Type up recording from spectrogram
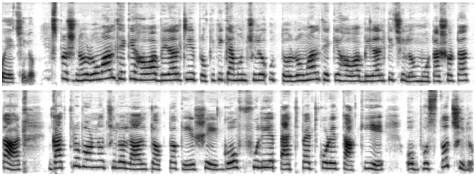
হয়েছিল। নেক্সট প্রশ্ন, রুমাল থেকে হওয়া বিড়ালটির প্রকৃতি কেমন ছিল? উত্তর, রুমাল থেকে হওয়া বিড়ালটি ছিল মোটাসোটা, তার গাত্রবর্ণ ছিল লাল টকটকে, সে গোফ ফুলিয়ে প্যাট প্যাট করে তাকিয়ে অভ্যস্ত ছিল।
